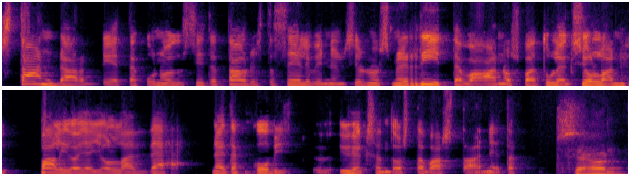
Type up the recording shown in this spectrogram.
standardi, että kun on siitä taudista selvinnyt, niin siinä on sellainen riittävä annos, vai tuleeko jollain paljon ja jollain vähän näitä COVID-19 vasta-aineita? Se on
